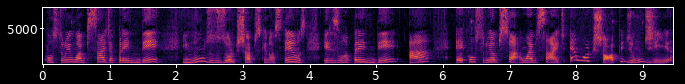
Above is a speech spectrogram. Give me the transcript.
construir um website, aprender em um dos workshops que nós temos, eles vão aprender a é construir um websi- website. É um workshop de um dia,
